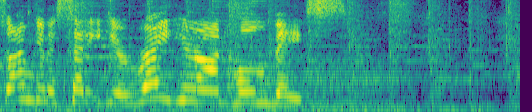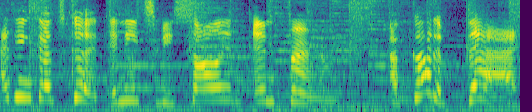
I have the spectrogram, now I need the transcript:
So I'm gonna set it here, right here on home base. I think that's good. It needs to be solid and firm. I've got a bat,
